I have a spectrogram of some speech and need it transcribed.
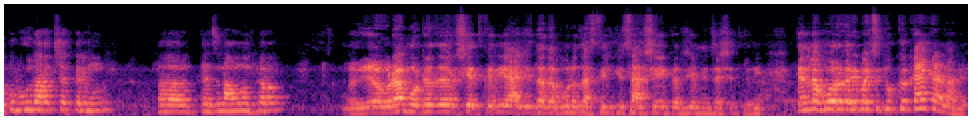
अल्पभूधारक शेतकरी म्हणून त्यांचं नाव नोंद करावं. म्हणजे एवढा मोठं जर शेतकरी अजितदादा बोलत असतील की सहाशे एकर जमीनचा शेतकरी त्यांना गोरगरिबाचे दुःख काय करणार आहे?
